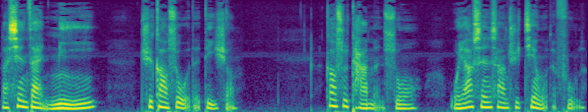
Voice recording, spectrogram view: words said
那现在你去告诉我的弟兄，告诉他们说，我要升上去见我的父了，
